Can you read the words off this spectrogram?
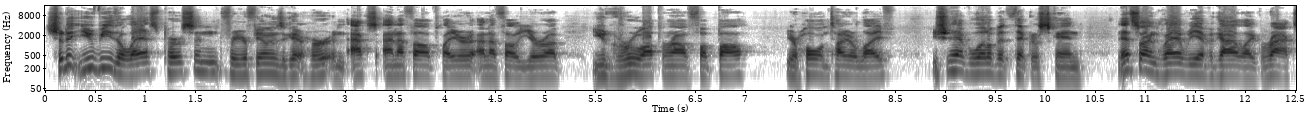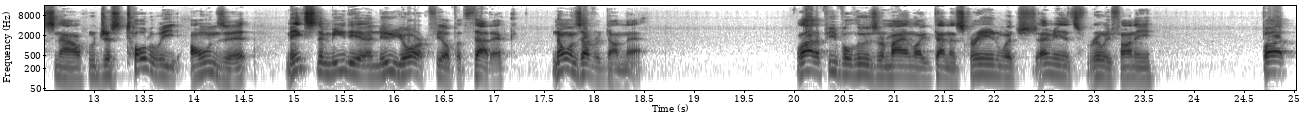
shouldn't you be the last person for your feelings to get hurt? An ex NFL player, NFL Europe, you grew up around football your whole entire life. You should have a little bit thicker skin. And That's why I'm glad we have a guy like Rex now who just totally owns it, makes the media in New York feel pathetic. No one's ever done that. A lot of people lose their mind like Dennis Green, which, I mean, it's really funny. But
